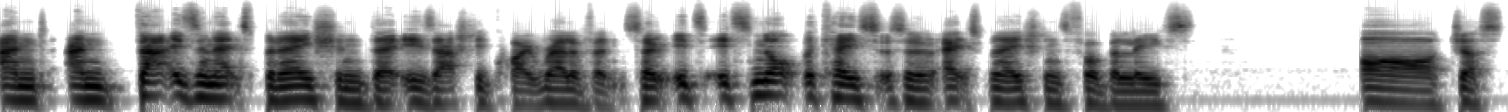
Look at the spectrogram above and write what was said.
And and that is an explanation that is actually quite relevant. So it's it's not the case that sort of explanations for beliefs are just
